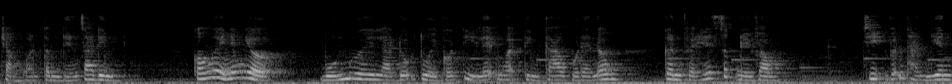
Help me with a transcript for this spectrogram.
chẳng quan tâm đến gia đình. Có người nhắc nhở, 40 là độ tuổi có tỷ lệ ngoại tình cao của đàn ông, cần phải hết sức đề phòng. Chị vẫn thản nhiên,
